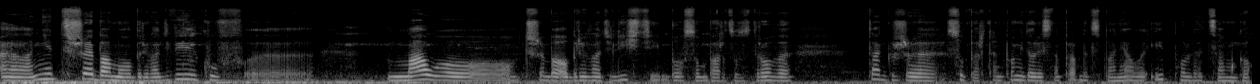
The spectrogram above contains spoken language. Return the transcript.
E, Nie trzeba mu obrywać wilków. Mało trzeba obrywać liści, bo są bardzo zdrowe. Także super, ten pomidor jest naprawdę wspaniały i polecam go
